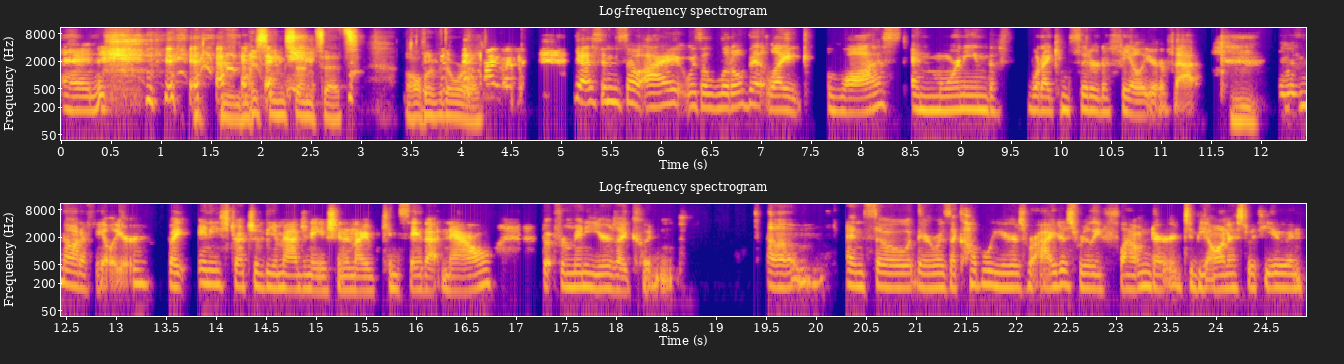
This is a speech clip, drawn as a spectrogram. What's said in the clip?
And you're missing sunsets all over the world. yes. And so I was a little bit like lost and mourning the what I considered a failure of that. Mm. It was not a failure by any stretch of the imagination. And I can say that now, but for many years I couldn't. Um, and so there was a couple years where I just really floundered, to be honest with you. And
